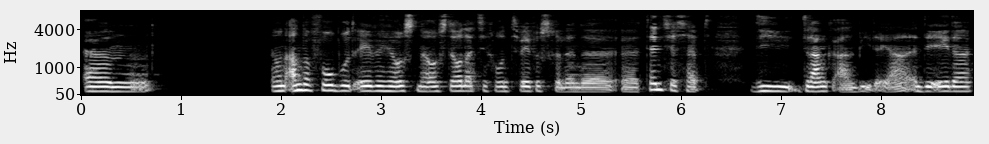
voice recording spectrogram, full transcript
Um, een ander voorbeeld even heel snel. Stel dat je gewoon twee verschillende uh, tentjes hebt die drank aanbieden. Ja? En die ene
